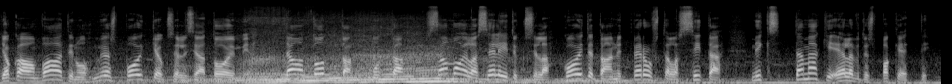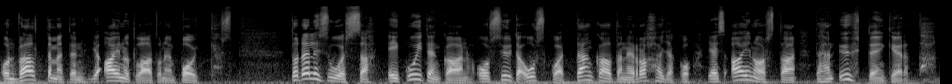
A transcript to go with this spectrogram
joka on vaatinut myös poikkeuksellisia toimia. Tämä on totta, mutta samoilla selityksillä koitetaan nyt perustella sitä, miksi tämäkin elvytyspaketti on välttämätön ja ainutlaatuinen poikkeus. Todellisuudessa ei kuitenkaan ole syytä uskoa, että tämän kaltainen rahajako jäisi ainoastaan tähän yhteen kertaan.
